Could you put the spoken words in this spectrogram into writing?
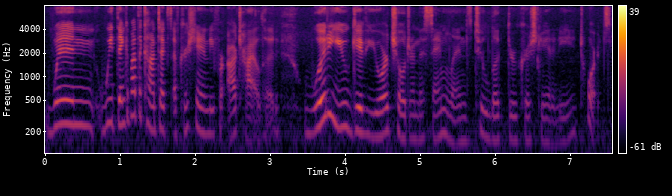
when we think about the context of christianity for our childhood would you give your children the same lens to look through christianity towards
